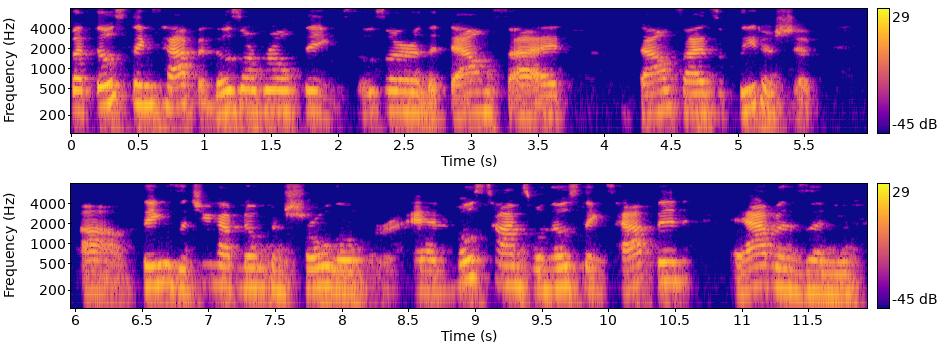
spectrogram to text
but those things happen. Those are real things. Those are the downside downsides of leadership. Um, things that you have no control over. And most times when those things happen, it happens in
